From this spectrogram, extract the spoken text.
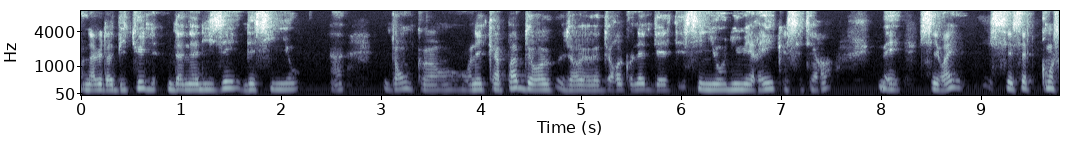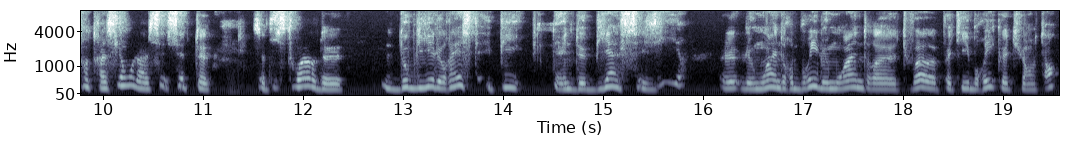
On avait l'habitude d'analyser des signaux. hein. Donc, euh, on est capable de, re- de- de reconnaître des, des signaux numériques, etc. Mais c'est vrai, c'est cette concentration-là, c'est cette, cette histoire de d'oublier le reste et puis de bien saisir le, le moindre bruit, le moindre, tu vois, petit bruit que tu entends,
